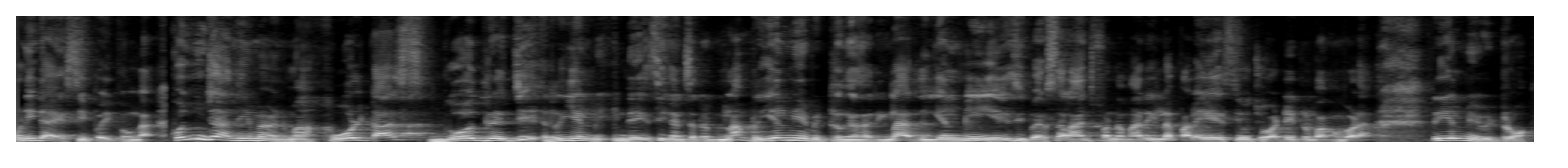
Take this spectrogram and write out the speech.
ஒனிடா ஏசி போய்க்கோங்க. கொஞ்சம் அதிகமாக வேணுமா? ஓல்டாஸ் கோத்ரேஜ் ரியல்மி இந்த ஏசி கன்சிடர் பண்ணலாம் ரியல்மியை விட்டுருங்க சரிங்களா? ரியல்மி ஏசி பெருசாக லான்ச் பண்ண மாதிரி இல்லை. பழைய ஏசி வச்சு ஓட்டிட்டு இருப்பாங்க போல. ரியல்மி விட்டுருவோம்.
